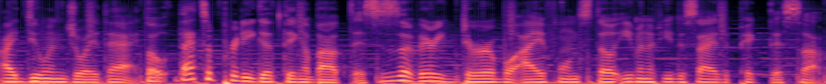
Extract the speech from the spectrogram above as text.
I do enjoy that. So that's a pretty good thing about this. This is a very durable iPhone still, even if you decide to pick this up.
